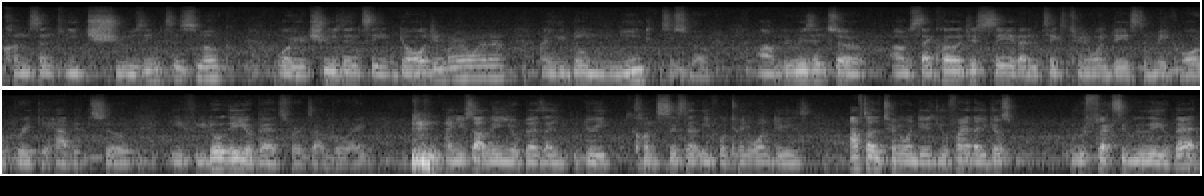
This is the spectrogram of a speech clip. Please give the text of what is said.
constantly choosing to smoke or you're choosing to indulge in marijuana and you don't need to smoke. Um, the reason so um, psychologists say that it takes 21 days to make or break a habit. So if you don't lay your beds, for example, right, and you start laying your beds and you do it consistently for 21 days, after the 21 days, you'll find that you just reflexively lay your bed,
